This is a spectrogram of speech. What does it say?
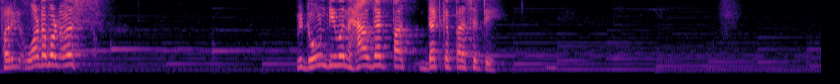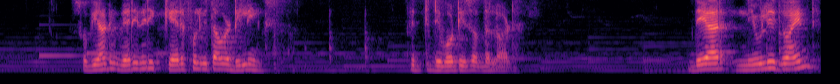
For, what about us? We don't even have that, that capacity. So we have to be very, very careful with our dealings with the devotees of the Lord. They are newly joined,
